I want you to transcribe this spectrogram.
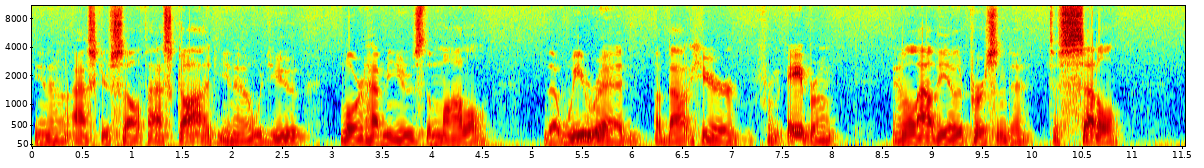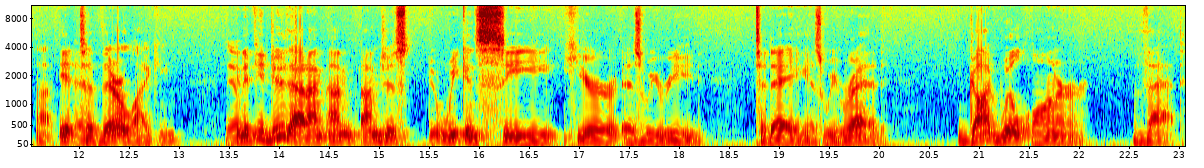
you know, ask yourself, ask God, you know, would you, Lord, have me use the model that we read about here from Abram and allow the other person to, to settle uh, it to their liking. Yep. And if you do that, I'm, I'm, I'm just, we can see here as we read today, as we read, God will honor that.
